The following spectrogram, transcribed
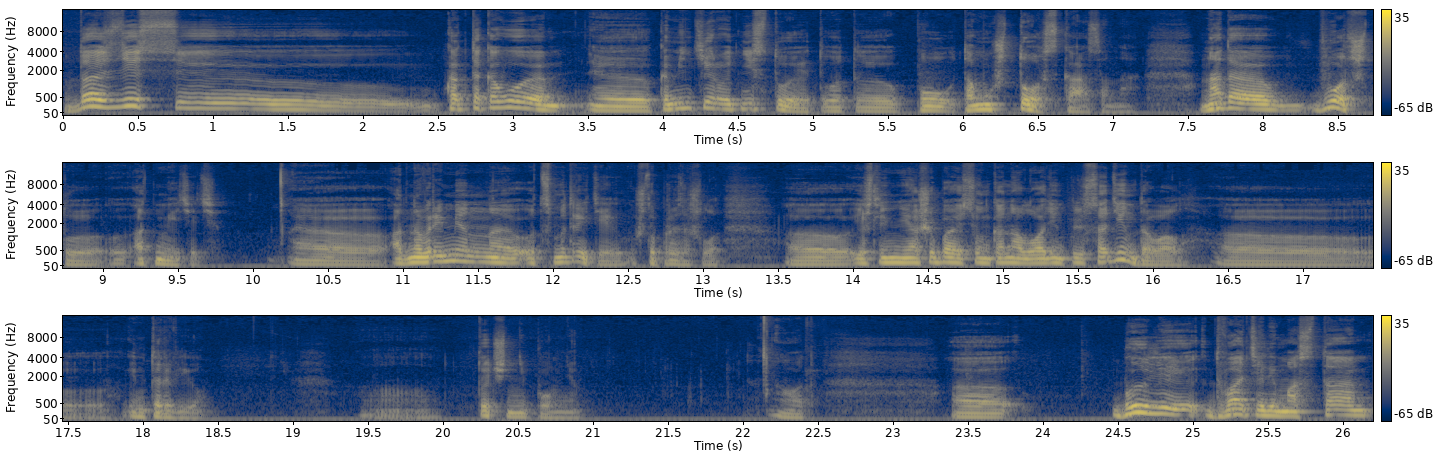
Да, здесь э, как таковое э, комментировать не стоит вот, э, по тому, что сказано. Надо вот что отметить. Одновременно, вот смотрите, что произошло. Если не ошибаюсь, он каналу 1 плюс 1 давал интервью. Точно не помню. Вот. Были два телемоста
